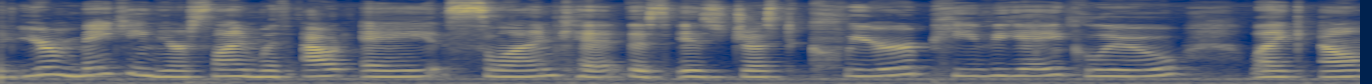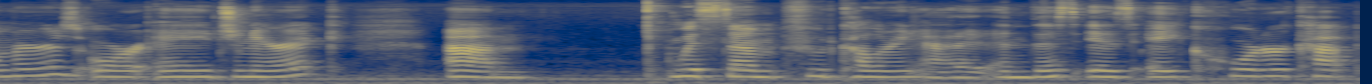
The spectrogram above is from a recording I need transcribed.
If you're making your slime without a slime kit, this is just clear PVA glue like Elmer's or a generic um, with some food coloring added. And this is a quarter cup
